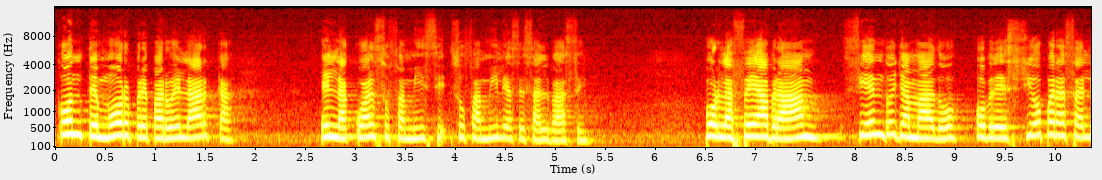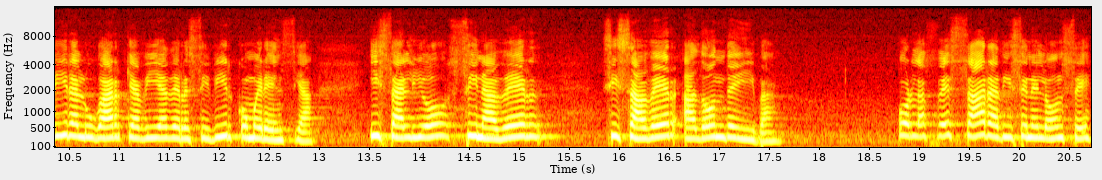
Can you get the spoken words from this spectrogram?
con, temor preparó el arca en la cual su familia, su familia se salvase. Por la fe Abraham, siendo llamado, obedeció para salir al lugar que había de recibir como herencia y salió sin haber, sin saber a dónde iba. Por la fe Sara, dice en el 11,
